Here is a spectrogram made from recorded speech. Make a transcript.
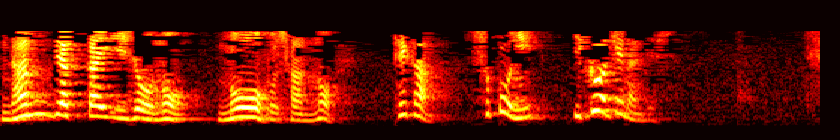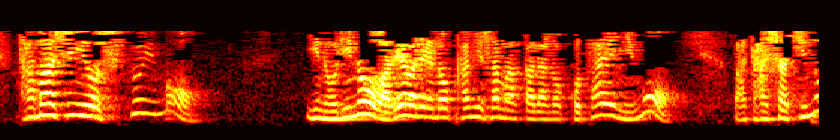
何百回以上の農夫さんの手がそこに行くわけなんです。魂の救いも、祈りの我々の神様からの答えにも、私たちの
